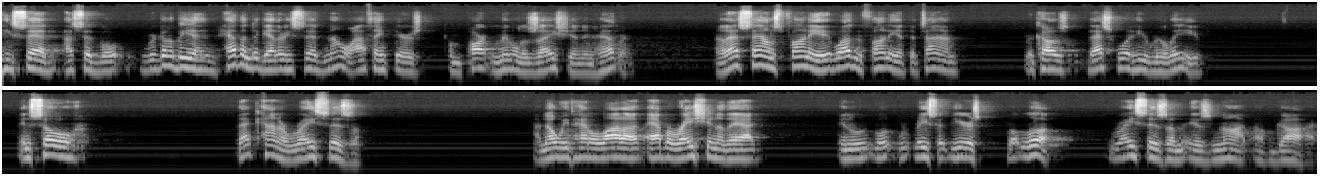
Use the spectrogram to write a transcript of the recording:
he said, I said, Well, we're going to be in heaven together. He said, No, I think there's compartmentalization in heaven. Now that sounds funny. It wasn't funny at the time because that's what he believed. And so that kind of racism. I know we've had a lot of aberration of that in recent years, but look, racism is not of God.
